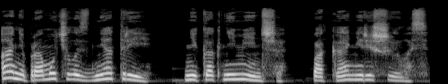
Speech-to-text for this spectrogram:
Аня промучилась дня три, никак не меньше, пока не решилась.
